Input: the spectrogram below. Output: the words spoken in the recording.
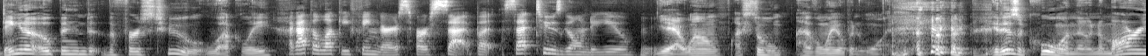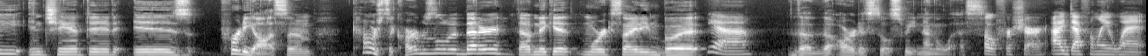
Dana opened the first two, luckily. I got the lucky fingers first set, but set two's going to you. Yeah, well, I still have only opened one. it is a cool one, though. Namaari Enchanted is pretty awesome. Kind of wish the card was a little bit better. That would make it more exciting, but Yeah. The, the art is still sweet nonetheless. Oh, for sure. I definitely went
